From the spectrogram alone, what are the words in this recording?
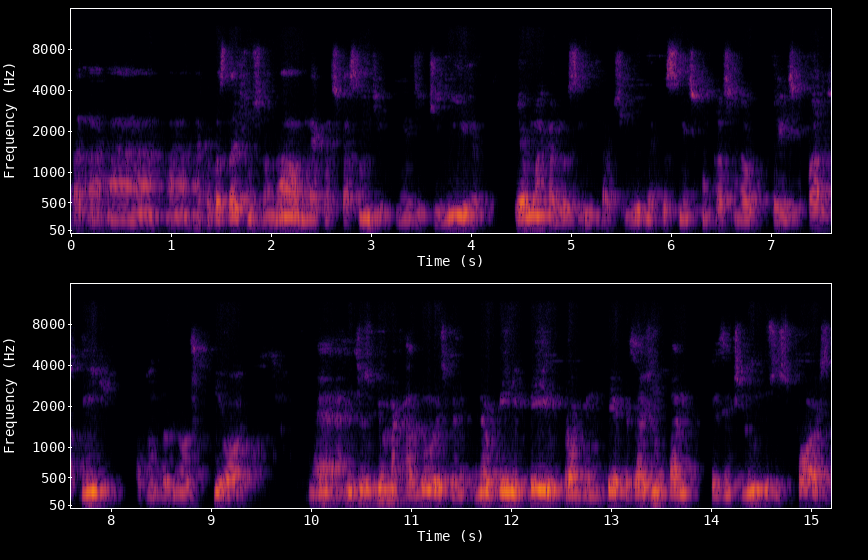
a, a, a, capacidade funcional, né, a classificação de, né, de, de IRA, é um marcador significativo, né? pacientes com classe 3 e 4 tendem a ter um prognóstico pior. Né? Entre os biomarcadores, né, o BNP e o ProBNP, apesar de não estarem presentes em nenhum dos esportes,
